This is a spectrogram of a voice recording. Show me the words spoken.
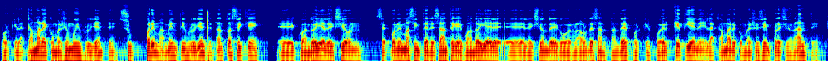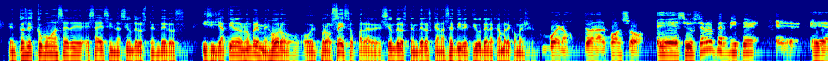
porque la Cámara de Comercio es muy influyente, supremamente influyente, tanto así que eh, cuando hay elección se pone más interesante que cuando hay eh, elección de gobernador de Santander, porque el poder que tiene la Cámara de Comercio es impresionante. Entonces, ¿cómo va a ser esa designación de los tenderos? Y si ya tiene los nombres mejor o, el proceso para la elección de los tenderos que van a ser directivos de la Cámara de Comercio. Bueno, don Alfonso, eh, si usted me permite, eh, eh,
